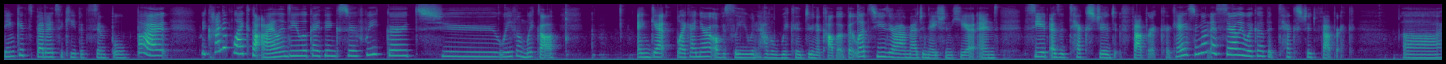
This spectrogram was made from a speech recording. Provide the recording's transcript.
think it's better to keep it simple, but we kind of like the islandy look, I think. So if we go to Weave and Wicker, and get like I know obviously you wouldn't have a wicker doona cover, but let's use our imagination here and see it as a textured fabric, okay? So not necessarily wicker, but textured fabric. Uh,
